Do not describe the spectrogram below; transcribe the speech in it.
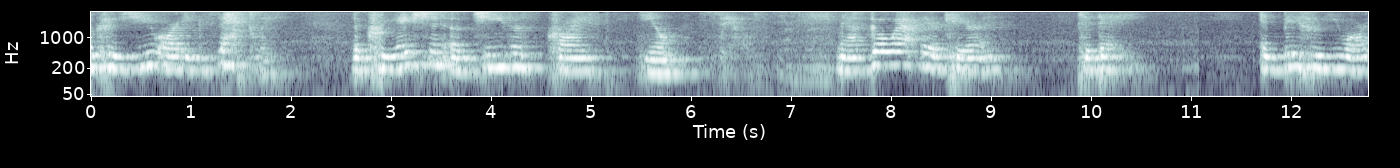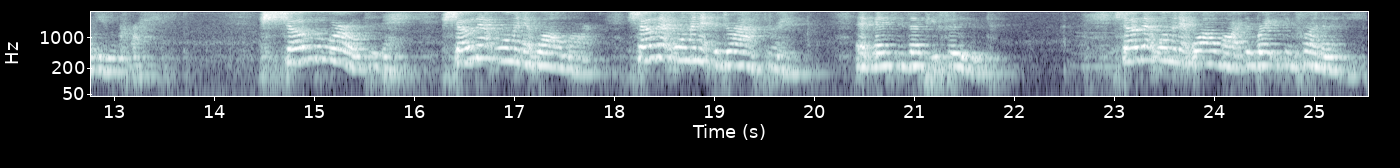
Because you are exactly the creation of Jesus Christ Himself. Now go out there, Karen, today and be who you are in Christ. Show the world today. Show that woman at Walmart. Show that woman at the drive through that messes up your food. Show that woman at Walmart that breaks in front of you.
